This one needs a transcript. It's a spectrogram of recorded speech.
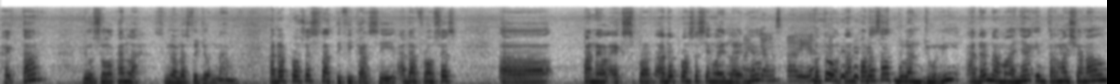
hektar diusulkanlah 1976. Ada proses ratifikasi, ada proses eh, panel expert, ada proses yang lain-lainnya. Panjang sekali ya. Betul, dan pada saat bulan Juni ada namanya International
